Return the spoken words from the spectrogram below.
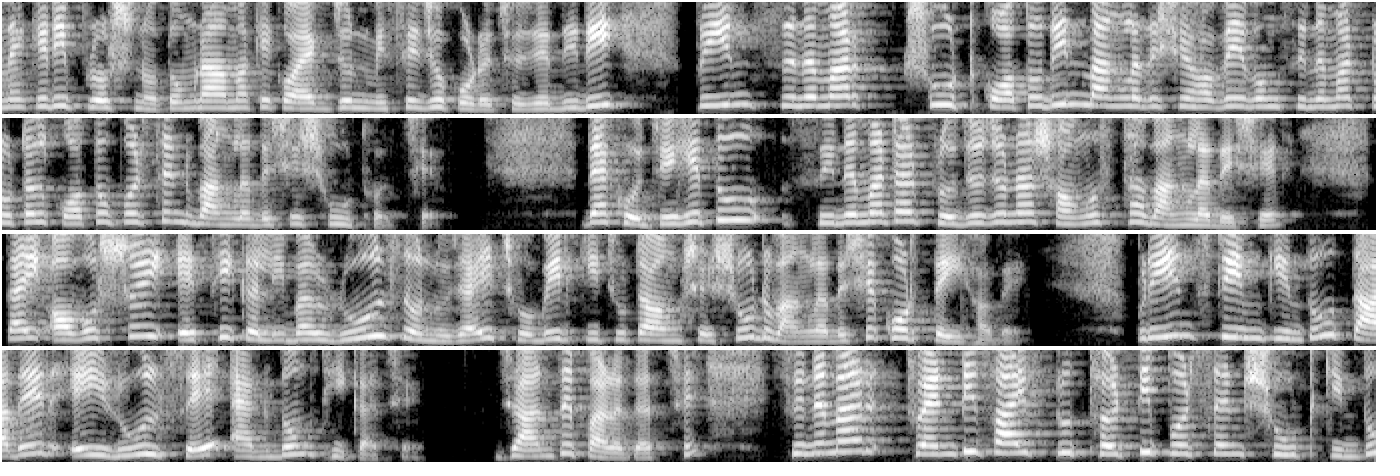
অনেকেরই প্রশ্ন, তোমরা আমাকে কয়েকজন মেসেজও করেছ যে, দিদি প্রিন্স সিনেমার শ্যুট কতদিন বাংলাদেশে হবে এবং সিনেমার টোটাল কত পার্সেন্ট বাংলাদেশে শ্যুট হচ্ছে? দেখো, যেহেতু সিনেমাটার প্রযোজনা সংস্থা বাংলাদেশের, তাই অবশ্যই এথিক্যালি বা রুলস অনুযায়ী ছবির কিছুটা অংশের শ্যুট বাংলাদেশে করতেই হবে। প্রিন্স টিম কিন্তু তাদের এই রুলসে একদম ঠিক আছে। জানতে পারা যাচ্ছে, সিনেমার twenty five to thirty percent shoot কিন্তু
